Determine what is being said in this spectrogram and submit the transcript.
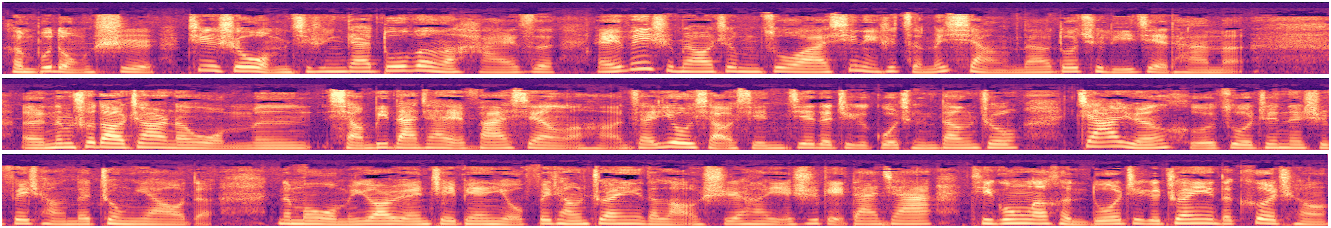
很不懂事。这个时候我们其实应该多问问孩子，哎，为什么要这么做啊？心里是怎么想的？多去理解他们。呃，那么说到这儿呢，我们想必大家也发现了哈，在幼小衔接的这个过程当中，家园合作真的是非常的重要的。那么我们幼儿园这边有非常专业的老师哈，也是给大家提供了很多这个专业的课程。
